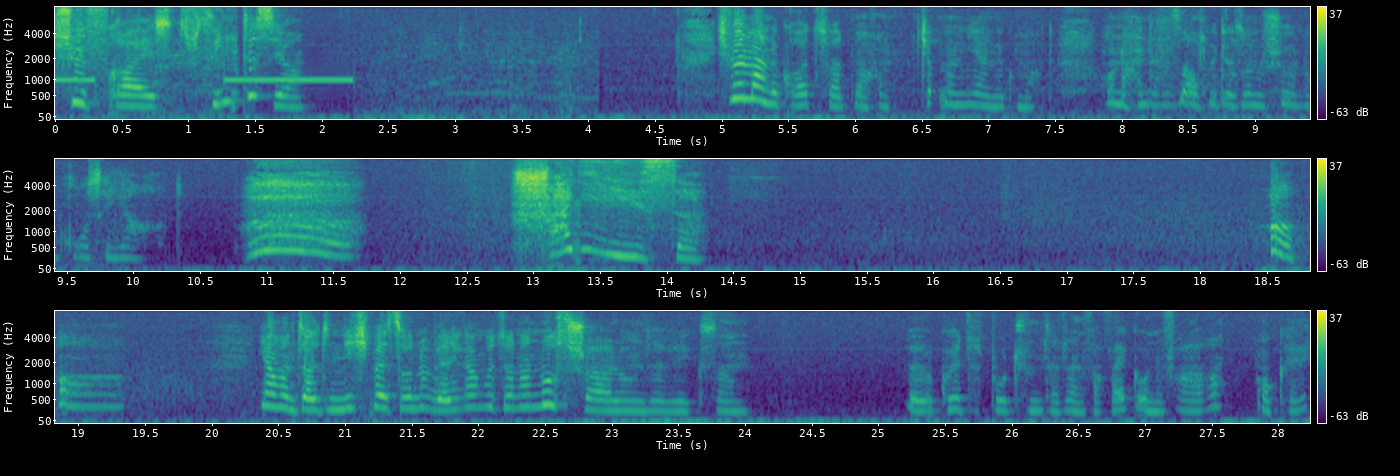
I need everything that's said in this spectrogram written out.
Schiff reißt, sinkt es ja. Ich will mal eine Kreuzfahrt machen. Ich habe noch nie eine gemacht. Oh nein, das ist auch wieder so eine schöne große Yacht. Scheiße. Ja, man sollte nicht bei so einem Wellengang mit so einer Nussschale unterwegs sein. Äh, Okay, das Boot schwimmt halt einfach weg ohne Fahrer. Okay.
